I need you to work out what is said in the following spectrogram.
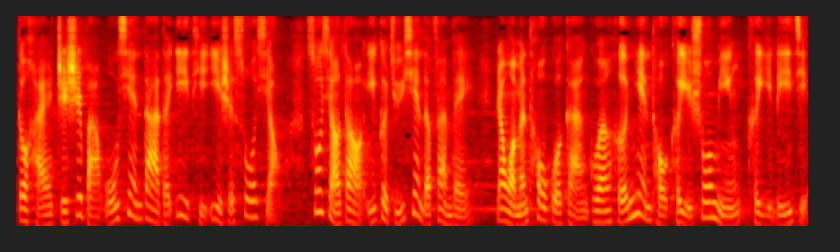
都还只是把无限大的一体意识缩小，缩小到一个局限的范围，让我们透过感官和念头可以说明、可以理解。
